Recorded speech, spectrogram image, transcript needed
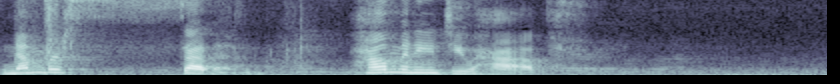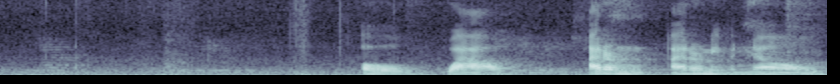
Number seven, how many do you have? Oh, wow. I don't I don't even know.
